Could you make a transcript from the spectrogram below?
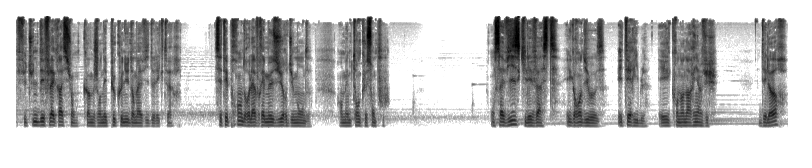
fut une déflagration comme j'en ai peu connu dans ma vie de lecteur. C'était prendre la vraie mesure du monde, en même temps que son pouls. On s'avise qu'il est vaste et grandiose et terrible, et qu'on n'en a rien vu. Dès lors,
